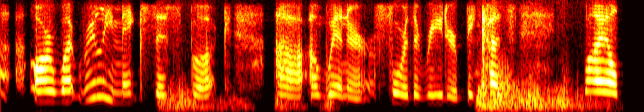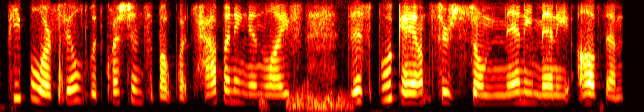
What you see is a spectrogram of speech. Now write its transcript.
uh, are what really makes this book uh, a winner for the reader because while people are filled with questions about what's happening in life, this book answers so many, many of them.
